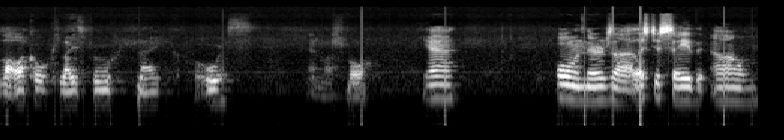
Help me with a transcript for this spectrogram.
Loco, Lightfu, Nikos, and much more. Yeah. Oh, and there's uh, let's just say that um,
